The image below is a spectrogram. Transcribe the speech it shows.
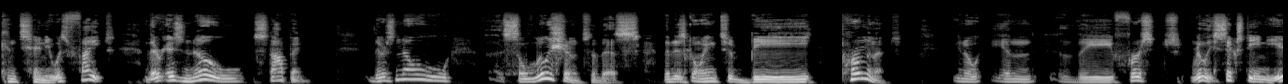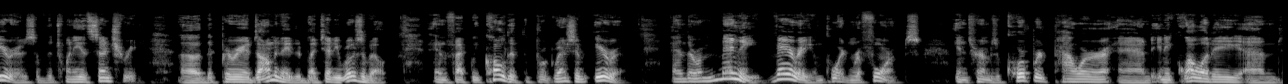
continuous fight. There is no stopping. There's no uh, solution to this that is going to be permanent you know, in the first really 16 years of the 20th century, uh, the period dominated by Teddy Roosevelt. In fact, we called it the progressive era. And there were many very important reforms in terms of corporate power and inequality and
